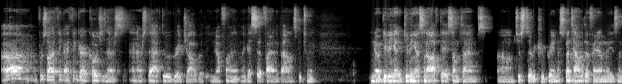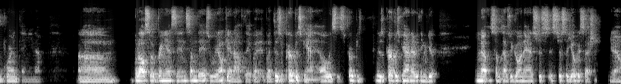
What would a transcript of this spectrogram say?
Uh, first of all, I think I think our coaches and our and our staff do a great job with it. You know, find like I said, finding the balance between, you know, giving it giving us an off day sometimes, um, just to recuperate and spend time with our family is an important thing. You know, um, but also bringing us in some days where we don't get an off day, but but there's a purpose behind it. Always, there's a purpose there's a purpose behind everything we do. You know, sometimes we go in there and it's just it's just a yoga session, you know,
